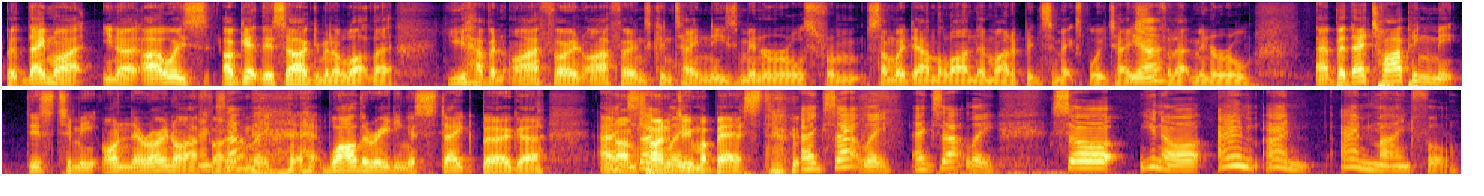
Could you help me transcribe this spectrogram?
but they might, you know, I always, I get this argument a lot that you have an iPhone, iPhones contain these minerals from somewhere down the line. There might have been some exploitation Yeah. for that mineral. Uh, but they're typing me this to me on their own iPhone Exactly. while they're eating a steak burger, and I'm trying to do my best. exactly, exactly. So you know, I'm I'm I'm mindful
